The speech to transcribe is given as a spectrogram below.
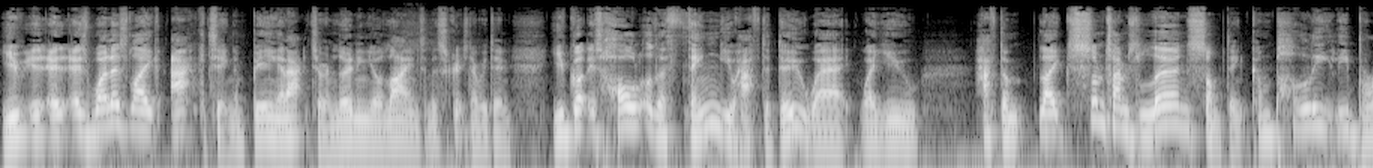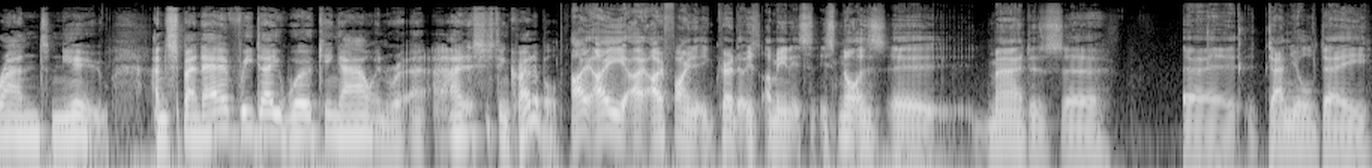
You, as well as like acting and being an actor and learning your lines and the scripts and everything, you've got this whole other thing you have to do where where you have to like sometimes learn something completely brand new and spend every day working out and re- uh, it's just incredible. I, I, I- I find it incredible. It's, I mean, it's it's not as uh, mad as uh, uh, Daniel Day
